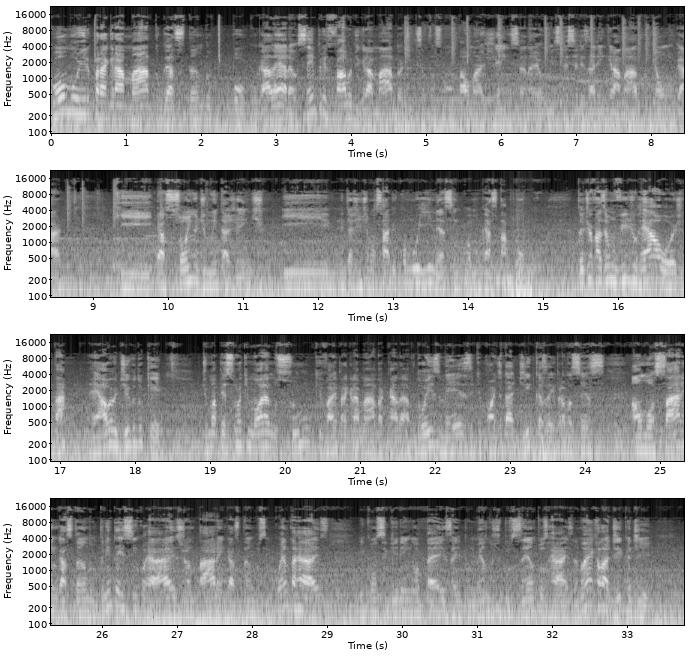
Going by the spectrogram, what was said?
Como ir para Gramado gastando pouco? Galera, eu sempre falo de Gramado aqui, que se eu fosse montar uma agência, né, eu me especializaria em Gramado, porque é um lugar que é sonho de muita gente e muita gente não sabe como ir, né, assim, como gastar pouco. Então a gente vai fazer um vídeo real hoje, tá? Real eu digo do quê? De uma pessoa que mora no sul, que vai para Gramado a cada dois meses e que pode dar dicas aí para vocês almoçarem gastando 35 reais, jantarem gastando 50 reais e conseguirem hotéis aí por menos de 200 reais. Né? Não é aquela dica de,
